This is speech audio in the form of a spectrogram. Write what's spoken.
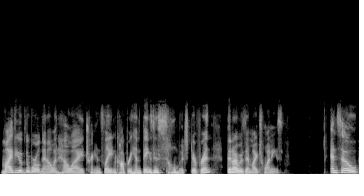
my view of the world now and how I translate and comprehend things is so much different than I was in my 20s. And so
